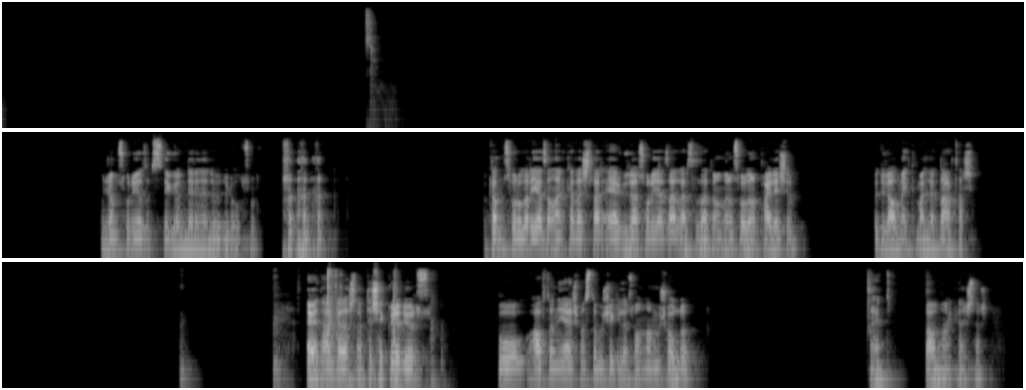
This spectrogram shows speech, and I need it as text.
Hocam soru yazıp size gönderene de ödül olsun. Bakalım soruları yazan arkadaşlar eğer güzel soru yazarlarsa zaten onların sorularını paylaşırım. Ödül alma ihtimalleri de artar. Evet arkadaşlar teşekkür ediyoruz. Bu haftanın yarışması da bu şekilde sonlanmış oldu. Evet. Sağ olun arkadaşlar.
